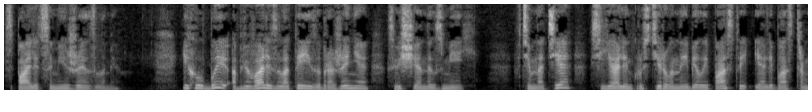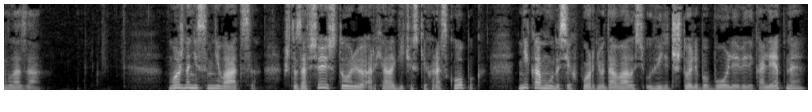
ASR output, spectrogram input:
с палицами и жезлами. Их лбы обвивали золотые изображения священных змей. В темноте сияли инкрустированные белой пастой и алебастром глаза. Можно не сомневаться, что за всю историю археологических раскопок никому до сих пор не удавалось увидеть что-либо более великолепное,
